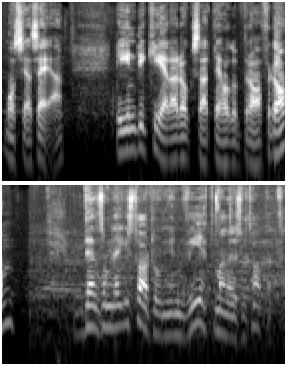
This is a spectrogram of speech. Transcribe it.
måste jag säga. Det indikerar också att det har gått bra för dem. Den som lägger startordningen, vet man resultatet?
